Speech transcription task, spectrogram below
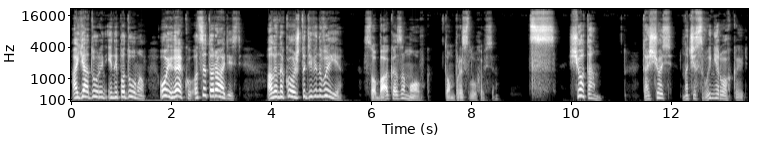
а я, дурень, і не подумав. Ой, Геку, оце то радість. Але на кого ж тоді він виє? Собака замовк. Том прислухався. Тсс, що там? Та щось, наче свині рохкають.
